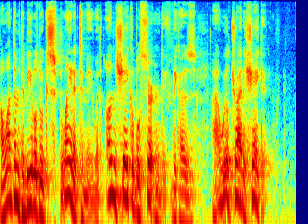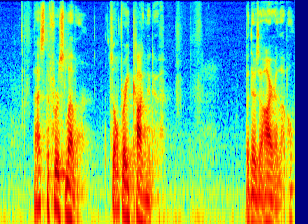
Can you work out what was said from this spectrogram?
I want them to be able to explain it to me with unshakable certainty because I will try to shake it. That's the first level. It's all very cognitive. But there's a higher level.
